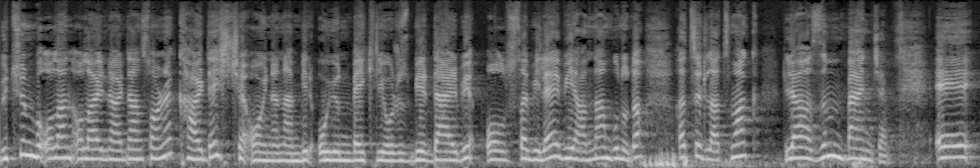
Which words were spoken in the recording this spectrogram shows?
Bütün bu olan olaylardan sonra kardeşçe oynanan bir oyun bekliyoruz. Bir derbi olsa bile bir yandan bunu da hatırlatmak lazım bence. Ee,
